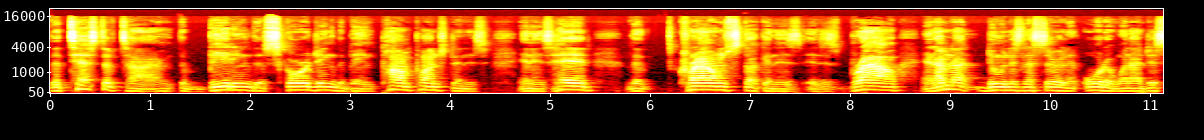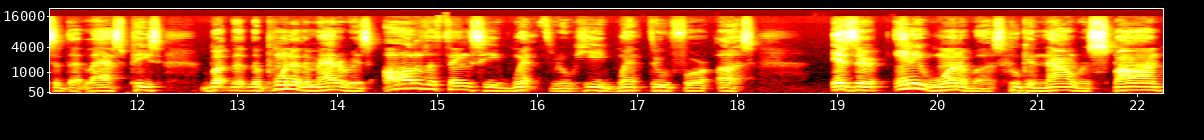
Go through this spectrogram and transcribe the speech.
the test of time, the beating, the scourging, the being palm punched in his in his head, the crown stuck in his in his brow. And I'm not doing this necessarily in order when I just said that last piece. But the, the point of the matter is all of the things he went through, he went through for us. Is there any one of us who can now respond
